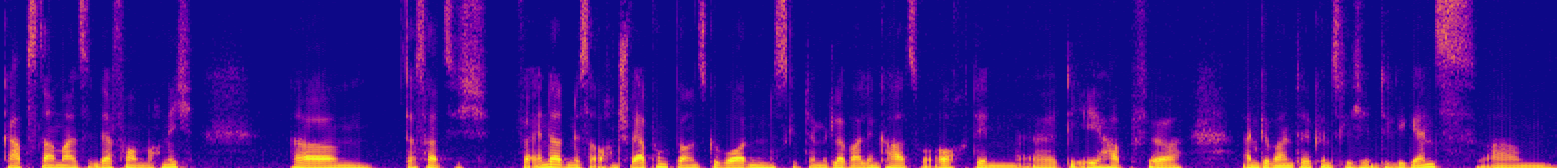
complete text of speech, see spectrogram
gab es damals in der Form noch nicht. Ähm, das hat sich verändert und ist auch ein Schwerpunkt bei uns geworden. Es gibt ja mittlerweile in Karlsruhe auch den äh, DE-Hub für angewandte künstliche Intelligenz. Ähm,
